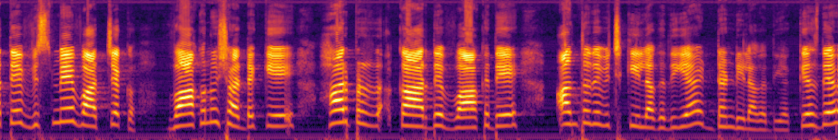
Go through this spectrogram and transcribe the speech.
ਅਤੇ ਵਿਸਮੇ ਵਾਚਕ ਵਾਕ ਨੂੰ ਛੱਡ ਕੇ ਹਰ ਪ੍ਰਕਾਰ ਦੇ ਵਾਕ ਦੇ ਅੰਤ ਦੇ ਵਿੱਚ ਕੀ ਲੱਗਦੀ ਹੈ? ਡੰਡੀ ਲੱਗਦੀ ਹੈ। ਕਿਸ ਦੇ?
